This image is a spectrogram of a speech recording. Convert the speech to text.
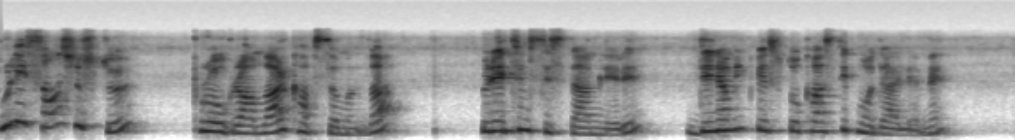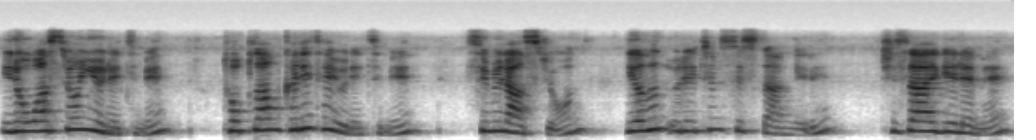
Bu lisansüstü programlar kapsamında üretim sistemleri, dinamik ve stokastik modelleme, inovasyon yönetimi, toplam kalite yönetimi, simülasyon, yalın üretim sistemleri, çizelgeleme,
